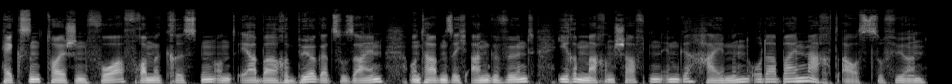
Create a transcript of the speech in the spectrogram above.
Hexen täuschen vor, fromme Christen und ehrbare Bürger zu sein und haben sich angewöhnt, ihre Machenschaften im Geheimen oder bei Nacht auszuführen.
